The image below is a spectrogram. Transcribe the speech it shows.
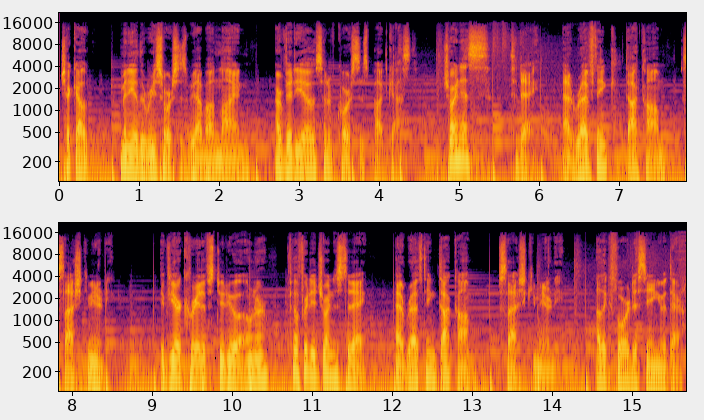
Check out many of the resources we have online, our videos, and of course this podcast. Join us today at revthink.com slash community. If you're a creative studio owner, feel free to join us today at revthink.com slash community. I look forward to seeing you there.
